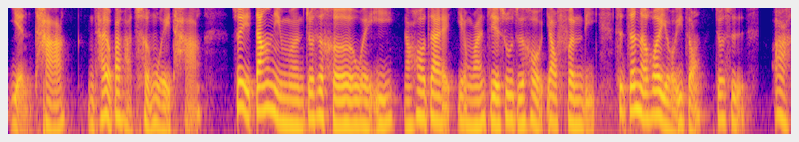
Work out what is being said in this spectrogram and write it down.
演他，你才有办法成为他。所以当你们就是合而为一，然后在演完结束之后要分离，是真的会有一种就是啊，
